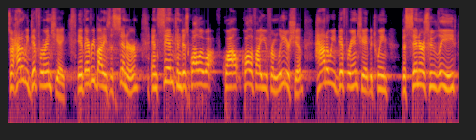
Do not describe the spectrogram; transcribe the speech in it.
So, how do we differentiate? If everybody's a sinner and sin can disqualify you from leadership, how do we differentiate between the sinners who lead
